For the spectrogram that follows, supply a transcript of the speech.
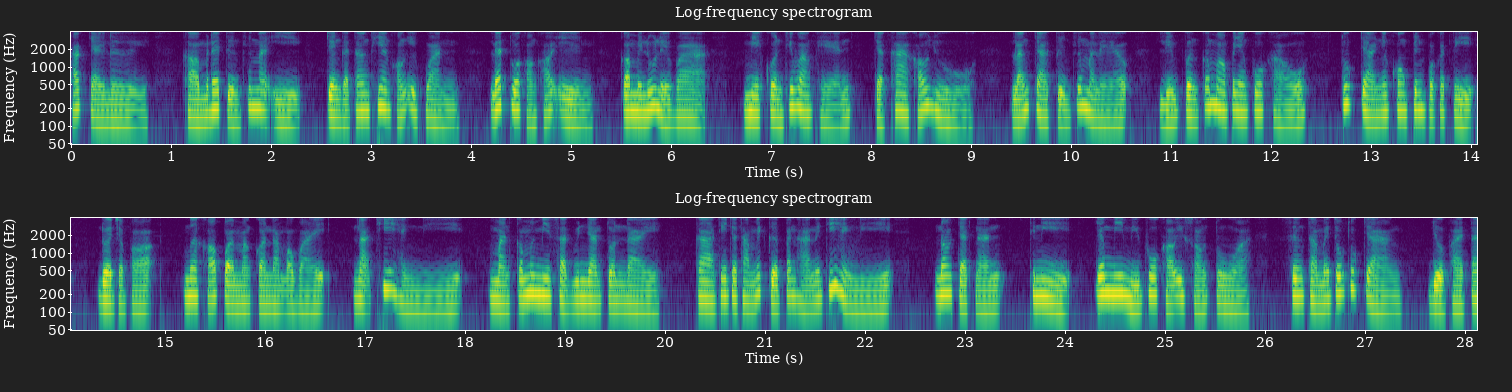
พักใหญ่เลย เขาไม่ได้ตื่นขึ้นมาอีก จนกระทั่งเที่ยงของอีกวัน และตัวของเขาเองก็ไม่รู้เลยว่า มีคนที่วางแผนจะฆ่าเขาอยู่ หลังจากตื่นขึ้นมาแล้ว หลินเฟิงก็มองไปยังภูเขา ทุกอย่างยังคงเป็นปกติ โดยเฉพาะเมื่อเขาปล่อยมังกรดำเอาไว้ ณที่แห่งนี้ มันก็ไม่มีสัตว์วิญญาณตนใดกล้าที่จะทำให้เกิดปัญหาในที่แห่งนี้ นอกจากนั้นที่นี่ยังมีหมีภูเขาอีกสองตัว ซึ่งทำให้ทุกๆอย่างอยู่ภายใต้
